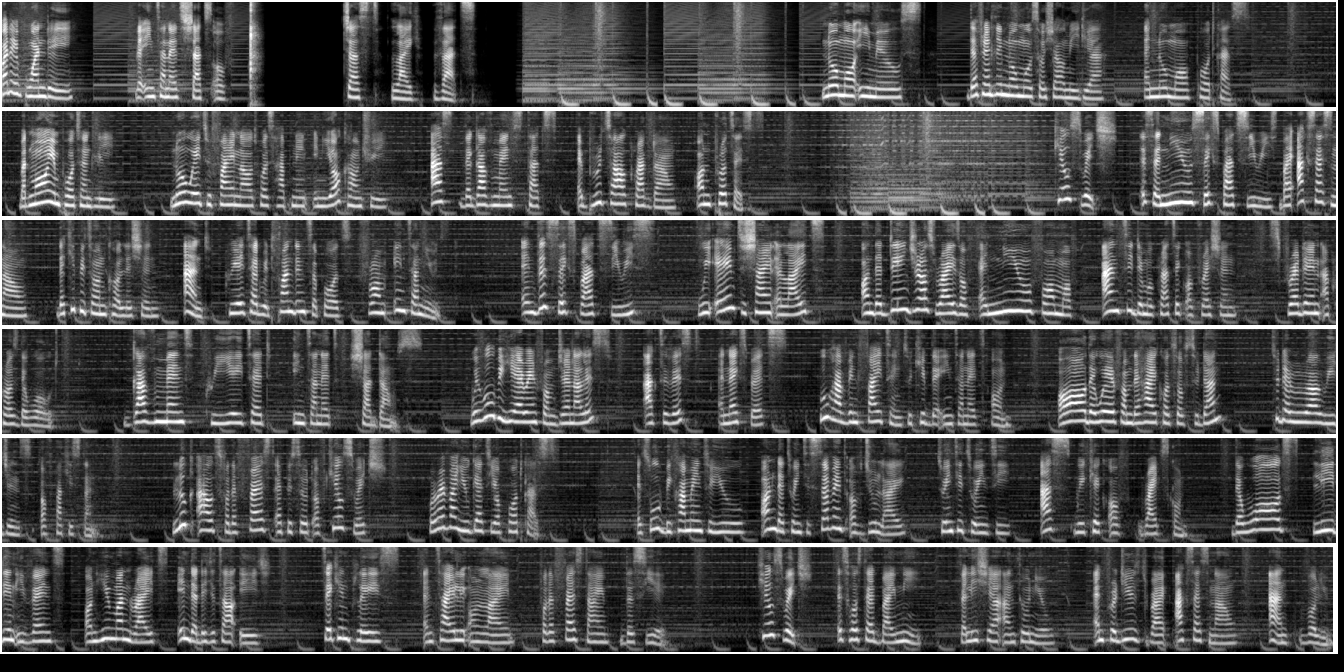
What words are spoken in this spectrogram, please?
What if one day the internet shuts off? Just like that. No more emails, definitely no more social media, and no more podcasts. But more importantly, no way to find out what's happening in your country as the government starts a brutal crackdown on protests. Kill Switch is a new six part series by Access Now, the Keep It On Coalition, and created with funding support from Internews. In this six part series, we aim to shine a light on the dangerous rise of a new form of anti democratic oppression spreading across the world government created internet shutdowns. We will be hearing from journalists, activists, and experts who have been fighting to keep the internet on, all the way from the high courts of Sudan to the rural regions of Pakistan. Look out for the first episode of Kill Switch wherever you get your podcasts. It will be coming to you on the 27th of July 2020 as we kick off RightsCon, the world's leading event on human rights in the digital age, taking place entirely online for the first time this year. Kill Switch is hosted by me, Felicia Anthonio, and produced by Access Now and Volume.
